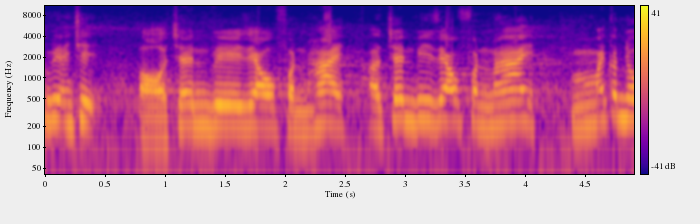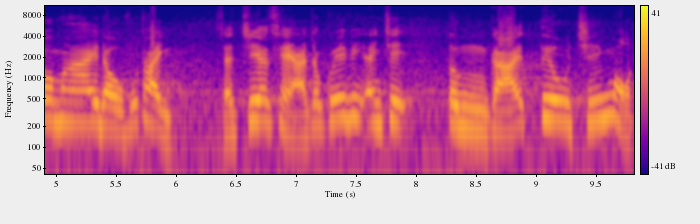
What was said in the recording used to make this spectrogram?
quý vị anh chị ở trên video phần 2 à, trên video phần 2 máy cắt nhôm hai đầu Phú Thành sẽ chia sẻ cho quý vị anh chị từng cái tiêu chí một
